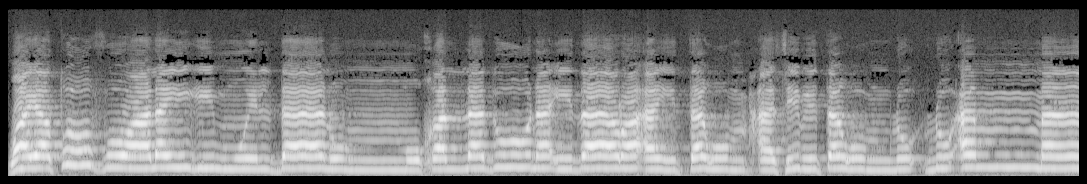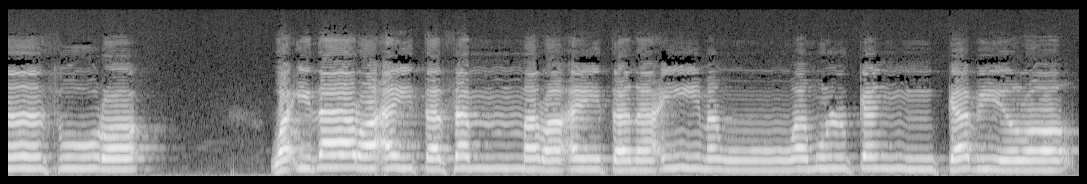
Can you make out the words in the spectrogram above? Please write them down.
ويطوف عليهم ولدان مخلدون إذا رأيتهم حسبتهم لؤلؤا منثورا. وَإِذَا رَأَيْتَ ثَمَّ رَأَيْتَ نَعِيمًا وَمُلْكًا كَبِيرًا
